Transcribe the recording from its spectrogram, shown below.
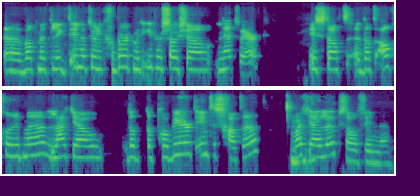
uh, wat met LinkedIn natuurlijk gebeurt met ieder sociaal netwerk, is dat dat algoritme laat jou, dat, dat probeert in te schatten wat jij leuk zal vinden.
